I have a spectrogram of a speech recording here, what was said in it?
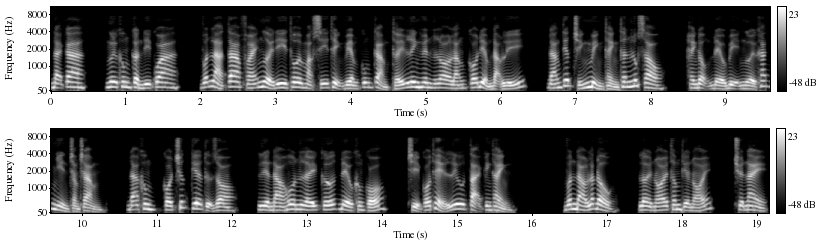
Đại ca, ngươi không cần đi qua, vẫn là ta phái người đi thôi mạc sĩ thịnh viêm cũng cảm thấy Linh Huyên lo lắng có điểm đạo lý, đáng tiếc chính mình thành thân lúc sau, hành động đều bị người khác nhìn chằm chằm, đã không có trước kia tự do, liền đào hôn lấy cớ đều không có, chỉ có thể lưu tại kinh thành. Vân Đào lắc đầu, lời nói thâm tiếng nói, chuyện này,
